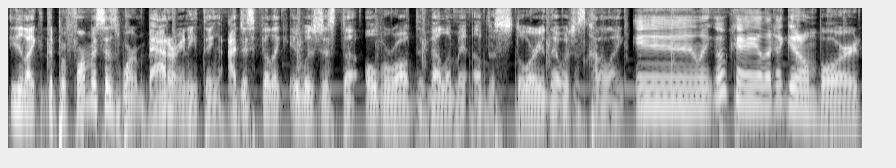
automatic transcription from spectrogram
you know, like the performances weren't bad or anything. I just feel like it was just the overall development of the story that was just kind of like, eh, like okay, like I get on board.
